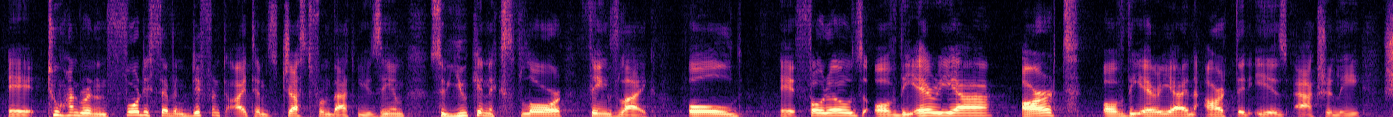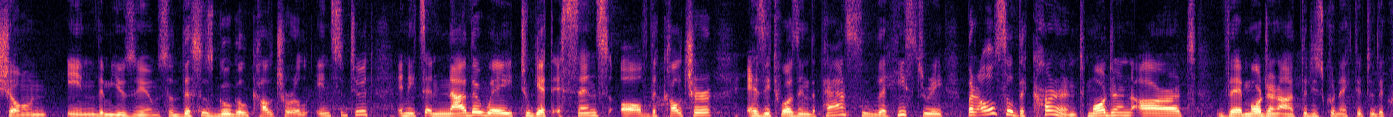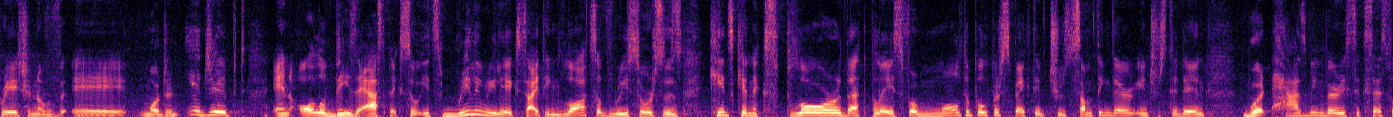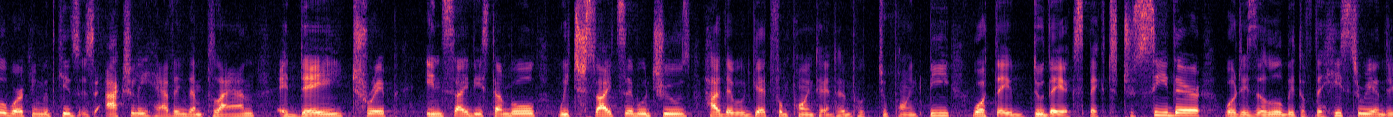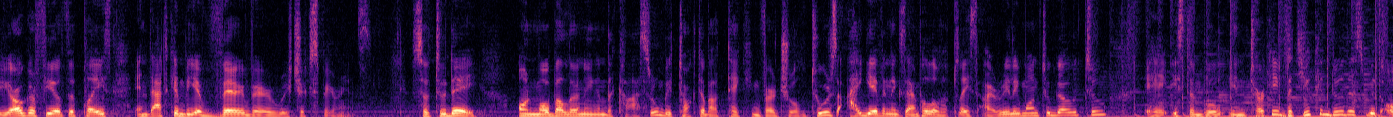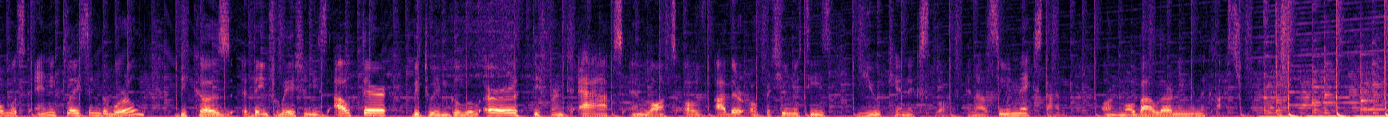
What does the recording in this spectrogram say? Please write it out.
uh, 247 different items just from that museum. So you can explore things like old uh, photos of the area, art of the area, and art that is actually shown in the museum. So this is Google Cultural Institute, and it's another way to get a sense of the culture as it was in the past, through the history, but also the current modern art, the modern art that is connected to the creation of a modern Egypt, and all of these aspects. So it's really, really exciting, lots of resources. Kids can explore that place from multiple perspectives, choose something they're interested in. What has been very successful working with kids is actually having them plan a day trip inside Istanbul, which sites they would choose, how they would get from point A to point B, what they do they expect to see there, what is a little bit of the history and the geography of the place, and that can be a very, very rich experience. So today, on mobile learning in the classroom, we talked about taking virtual tours. I gave an example of a place I really want to go to, uh, Istanbul in Turkey, but you can do this with almost any place in the world because the information is out there between Google Earth, different apps, and lots of other opportunities you can explore. And I'll see you next time on mobile learning in the classroom.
